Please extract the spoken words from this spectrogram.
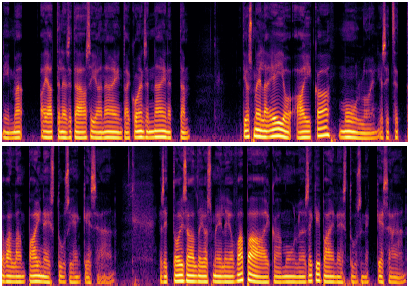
Niin mä ajattelen sitä asiaa näin tai koen sen näin, että, että jos meillä ei ole aikaa muulloin ja sitten se tavallaan paineistuu siihen kesään – ja sitten toisaalta, jos meillä ei ole vapaa-aikaa muulle ja sekin paineistuu sinne kesään.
